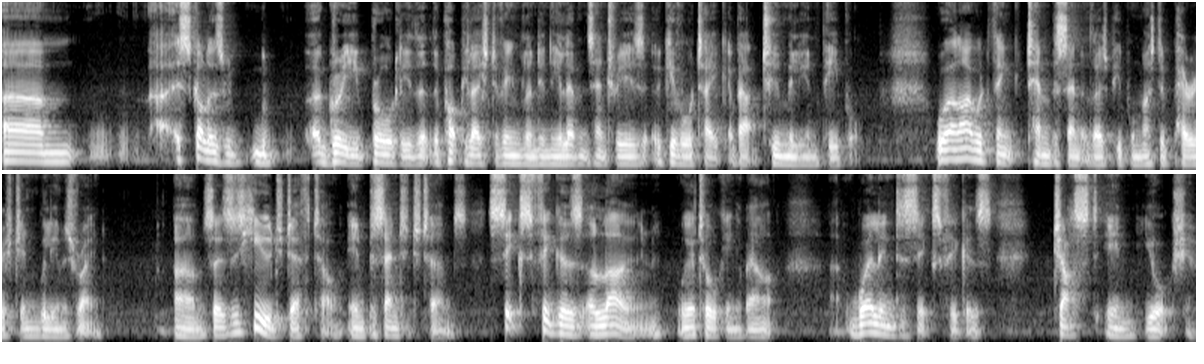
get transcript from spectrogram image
um, scholars would, would agree broadly that the population of England in the 11th century is, give or take, about 2 million people. Well, I would think 10% of those people must have perished in William's reign. Um, so it's a huge death toll in percentage terms. Six figures alone, we're talking about uh, well into six figures just in Yorkshire.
